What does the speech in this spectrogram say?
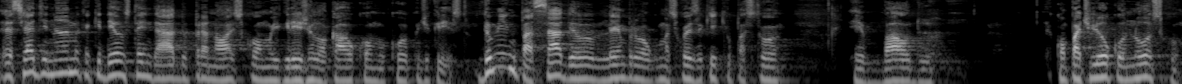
essa é a dinâmica que Deus tem dado para nós como igreja local, como corpo de Cristo. Domingo passado eu lembro algumas coisas aqui que o pastor Evaldo compartilhou conosco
